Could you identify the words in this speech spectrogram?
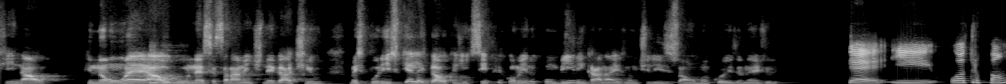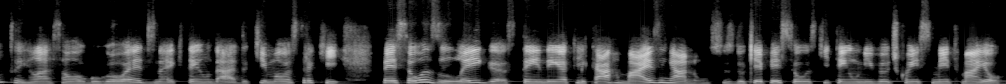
final, que não é uhum. algo necessariamente negativo, mas por isso que é legal que a gente sempre recomenda, combine em canais, não utilize só uma coisa, né, Júlia? É, e outro ponto em relação ao Google Ads, né, que tem um dado que mostra que pessoas leigas tendem a clicar mais em anúncios do que pessoas que têm um nível de conhecimento maior.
